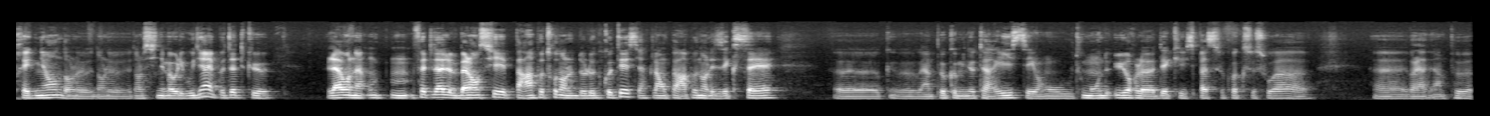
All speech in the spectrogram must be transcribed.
prégnants dans le, dans, le, dans le cinéma hollywoodien. Et peut-être que là, on a, en fait, là, le balancier part un peu trop dans le, de l'autre côté. C'est-à-dire que là, on part un peu dans les excès, euh, un peu communautaristes, et où tout le monde hurle dès qu'il se passe quoi que ce soit. Voilà, un peu,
